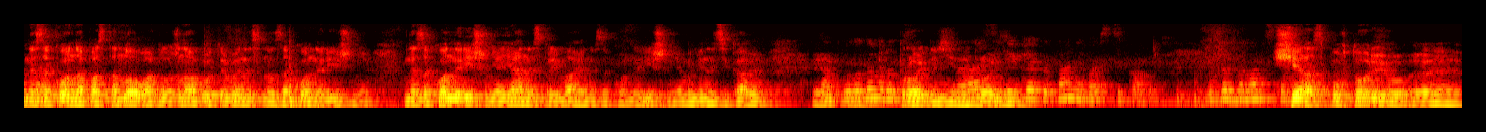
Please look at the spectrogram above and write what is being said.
Незаконна постанова должна бути винесено законне рішення. Незаконне рішення я не сприймаю незаконне рішення. Мені не цікаві е, Так, Володимир пройдені, не пройдені. яке питання вас цікавить? Вже 12 Ще раз повторюю, е,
